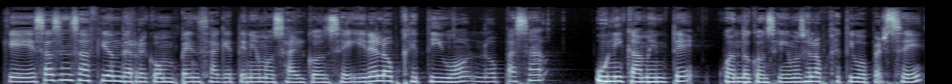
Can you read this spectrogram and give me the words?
que esa sensación de recompensa que tenemos al conseguir el objetivo no pasa únicamente cuando conseguimos el objetivo per se,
